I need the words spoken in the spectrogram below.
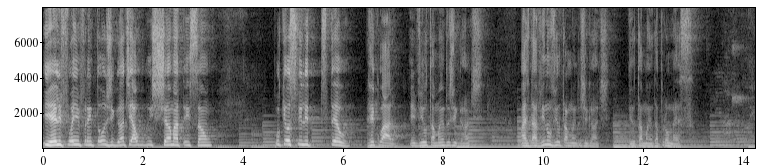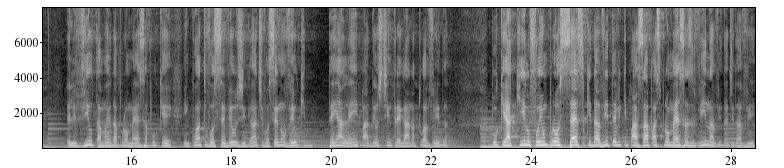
E ele foi e enfrentou o gigante e algo me chama a atenção. Porque os filisteus recuaram. Ele viu o tamanho do gigante. Mas Davi não viu o tamanho do gigante, viu o tamanho da promessa. Ele viu o tamanho da promessa, porque enquanto você vê o gigante, você não vê o que tem além para Deus te entregar na tua vida porque aquilo foi um processo que Davi teve que passar para as promessas vir na vida de Davi.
